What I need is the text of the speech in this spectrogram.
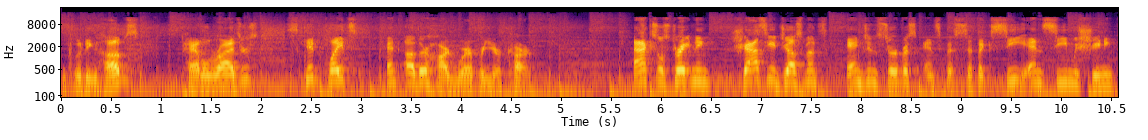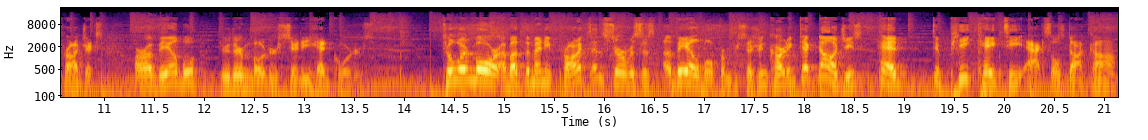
including hubs, pedal risers, skid plates, and other hardware for your cart. Axle straightening, chassis adjustments, engine service, and specific CNC machining projects are available through their Motor City headquarters. To learn more about the many products and services available from Precision Karting Technologies, head to pktaxles.com.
